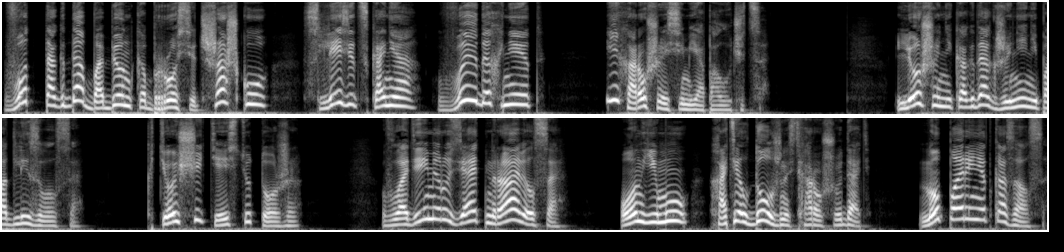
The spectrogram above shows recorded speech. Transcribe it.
Вот тогда бабенка бросит шашку, слезет с коня, выдохнет, и хорошая семья получится. Лёша никогда к жене не подлизывался. К тёще тестю тоже. Владимиру зять нравился. Он ему хотел должность хорошую дать, но парень отказался.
